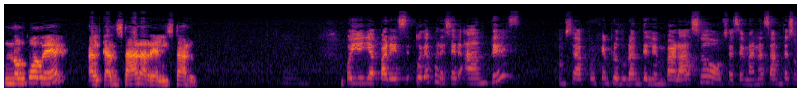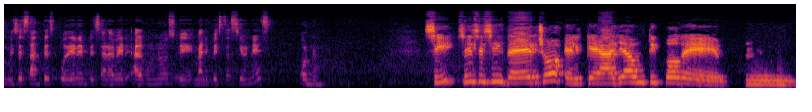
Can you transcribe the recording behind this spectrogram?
no poder alcanzar a realizarlo. Oye, ¿y aparece, puede aparecer antes? O sea, por ejemplo, durante el embarazo, o sea, semanas antes o meses antes, ¿pueden empezar a ver algunas eh, manifestaciones o no? Sí, sí, sí, sí. De hecho, el que haya un tipo de mm,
